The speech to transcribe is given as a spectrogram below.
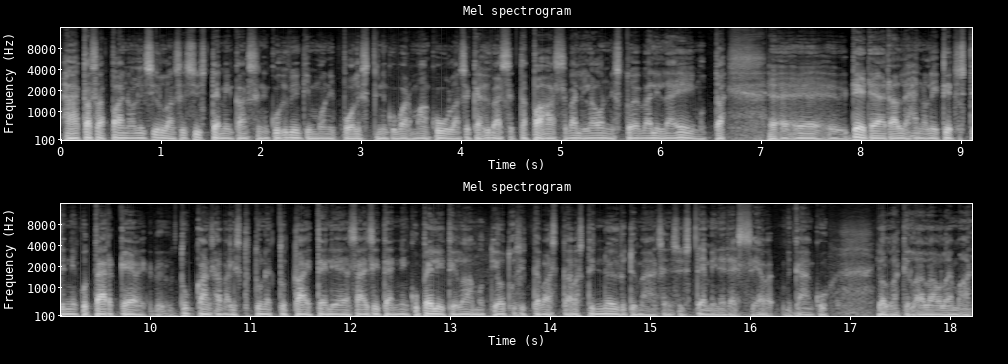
hän tasapaino oli silloin se systeemin kanssa niin kuin hyvinkin monipuolisesti, niin kuin varmaan kuullaan sekä hyvässä että pahassa, välillä onnistuu ja välillä ei, mutta DDRlle hän oli tietysti niin kuin tärkeä kansainvälisesti tunnettu taiteilija ja sai siten niin kuin pelitilaa, mutta joutui sitten vastaavasti nöyrtymään sen systeemin edessä ja ikään kuin jollakin lailla olemaan,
